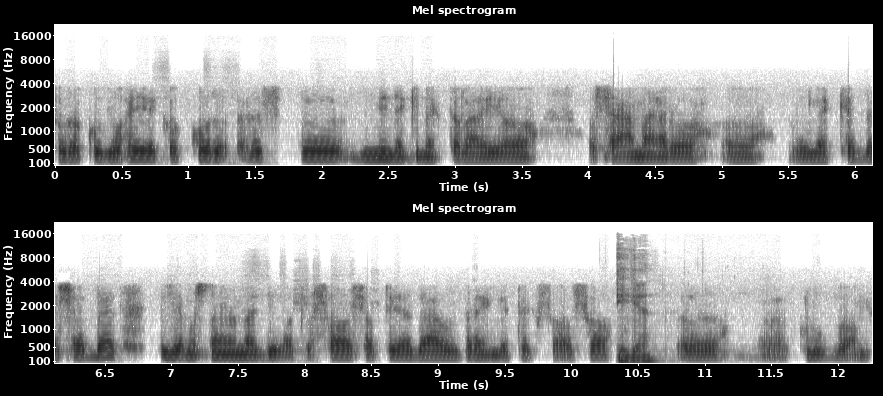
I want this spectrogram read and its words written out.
szórakozó helyek, akkor ezt mindenki megtalálja a számára a legkedvesebbet. Ugye most nagyon nagy divat a szalsa például, rengeteg szalsa Igen. klub van,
